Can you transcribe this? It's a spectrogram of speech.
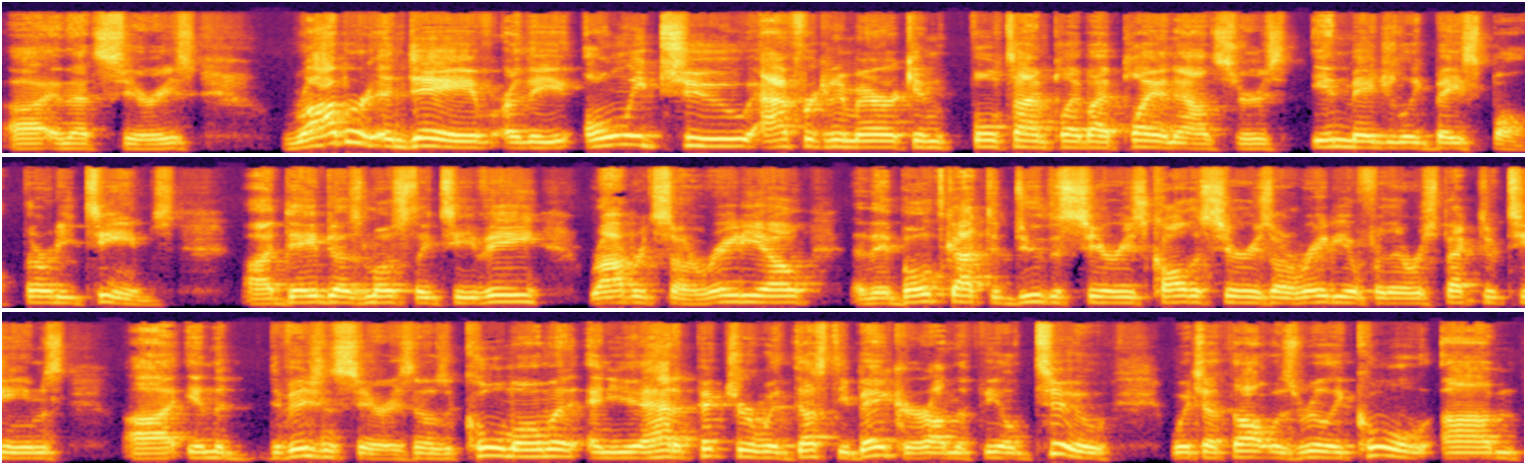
uh, in that series. Robert and Dave are the only two African American full time play by play announcers in Major League Baseball, 30 teams. Uh, Dave does mostly TV, Robert's on radio, and they both got to do the series, call the series on radio for their respective teams uh, in the division series. And it was a cool moment. And you had a picture with Dusty Baker on the field too, which I thought was really cool. Um,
